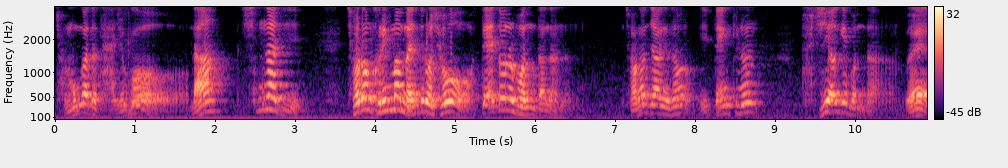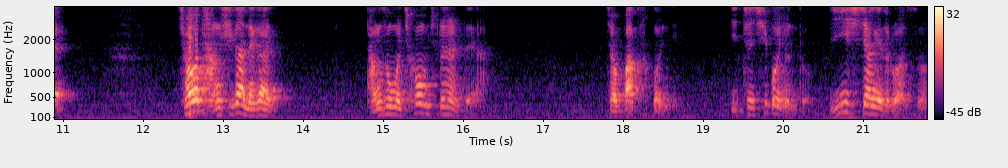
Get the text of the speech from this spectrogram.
전문가들 다 죽어. 나? 신나지. 저런 그림만 만들어줘. 떼돈을 번다, 나는. 저런 장에서 이 땡큐는 부지하게 번다. 왜? 저 당시가 내가 방송을 처음 출연할 때야. 저 박스권이 2015년도 이 시장에 들어왔어.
